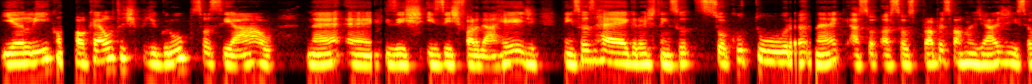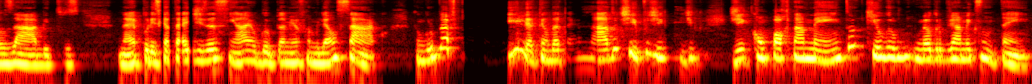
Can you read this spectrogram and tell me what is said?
E ali, como qualquer outro tipo de grupo social, né, é, que existe, existe fora da rede, tem suas regras, tem su, sua cultura, né, as, as suas próprias formas de agir, seus hábitos, né, por isso que até diz assim, ah, o grupo da minha família é um saco. Então, o grupo da família tem um determinado tipo de, de, de comportamento que o grupo, meu grupo de amigos não tem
